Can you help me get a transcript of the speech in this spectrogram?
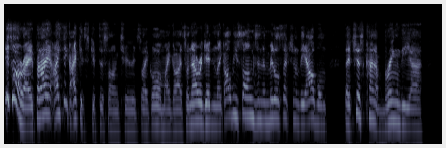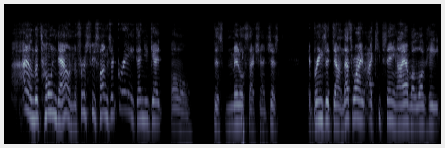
it's all right, but I I think I could skip this song too. It's like, oh my god. So now we're getting like all these songs in the middle section of the album that just kind of bring the uh I don't know, the tone down. The first three songs are great. Then you get oh, this middle section. It just it brings it down. That's why I keep saying I have a love-hate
